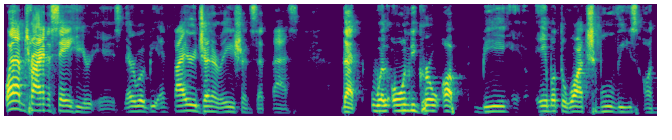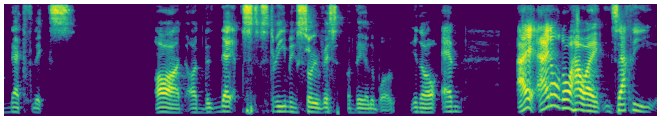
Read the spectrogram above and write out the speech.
what I'm trying to say here is there will be entire generations that pass that will only grow up being able to watch movies on Netflix on on the next streaming service available you know? And i i don't know how i exactly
